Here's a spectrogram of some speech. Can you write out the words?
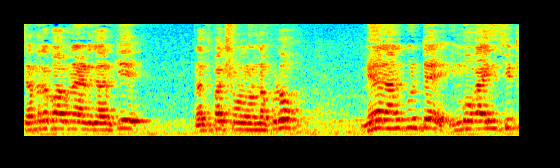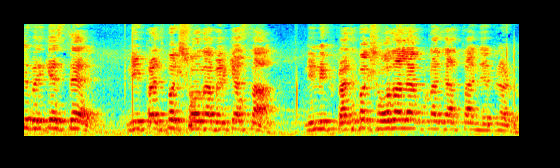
చంద్రబాబు నాయుడు గారికి ప్రతిపక్షంలో ఉన్నప్పుడు నేను అనుకుంటే ఇంకొక ఐదు సీట్లు పెరికేస్తే నీ ప్రతిపక్ష హోదా పెరికేస్తా. నిన్ను ప్రతిపక్ష హోదా లేకుండా చేస్తా అని చెప్పినాడు.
